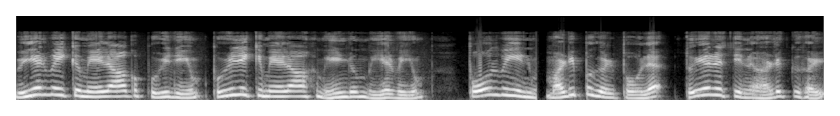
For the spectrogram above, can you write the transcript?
வியர்வைக்கு மேலாக புழுதியும் புழுதிக்கு மேலாக மீண்டும் வியர்வையும் போர்வையின் மடிப்புகள் போல துயரத்தின் அடுக்குகள்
